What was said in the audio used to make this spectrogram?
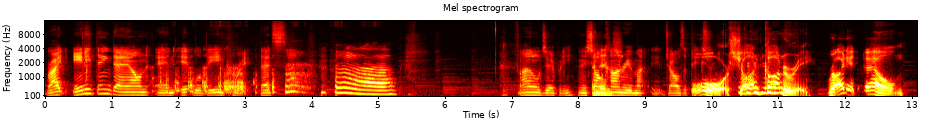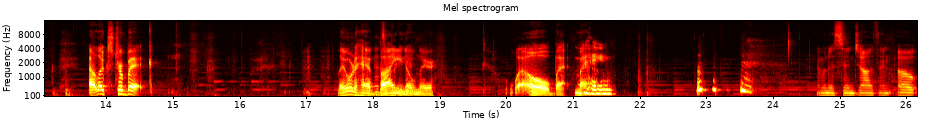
Write anything down and it will be correct. That's. Final Jeopardy. And then Sean then- Connery mi- draws a picture. Or Sean Connery. Write it down. Alex Trebek. They ought to have That's Bane on there. Well, Batman. Dang. I'm gonna send Jonathan. Oh,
